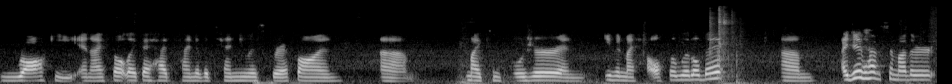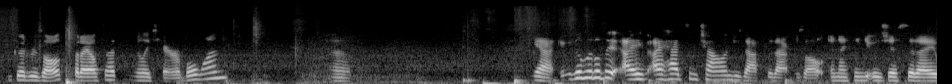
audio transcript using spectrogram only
rocky, and I felt like I had kind of a tenuous grip on um, my composure and even my health a little bit. Um, I did have some other good results, but I also had some really terrible ones. Um, yeah, it was a little bit. I, I had some challenges after that result, and I think it was just that I,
